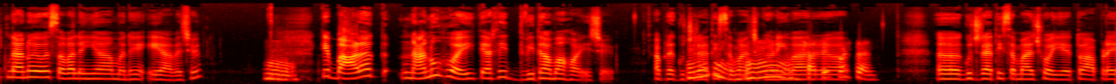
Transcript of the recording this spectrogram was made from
એક નાનો એવો સવાલ અહીંયા મને એ આવે છે કે બાળક નાનું હોય ત્યારથી દ્વિધામાં હોય છે. આપણે ગુજરાતી સમાજ ઘણીવાર ગુજરાતી સમાજ હોઈએ તો આપણે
